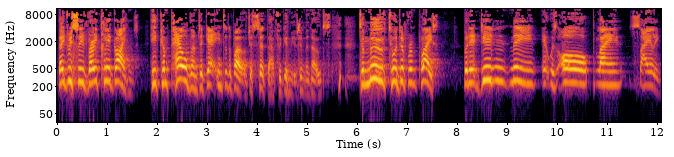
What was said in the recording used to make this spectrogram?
They'd received very clear guidance. He'd compelled them to get into the boat. I've just said that, forgive me, it's in my notes. to move to a different place. But it didn't mean it was all plain sailing.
